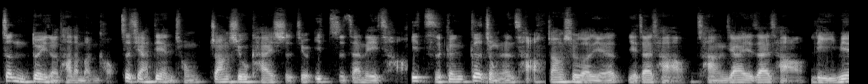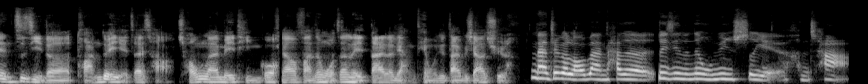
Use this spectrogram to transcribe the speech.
正对着它的门口。这家店从装修开始就一直在那里吵，一直跟各种人吵，装修的也也在吵，厂家也在吵，里面自己的团队也在吵，从来没停过。然后反正我在那里待了两天，我就待不下去了。那这个老板他的最近的那种运势也很差。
